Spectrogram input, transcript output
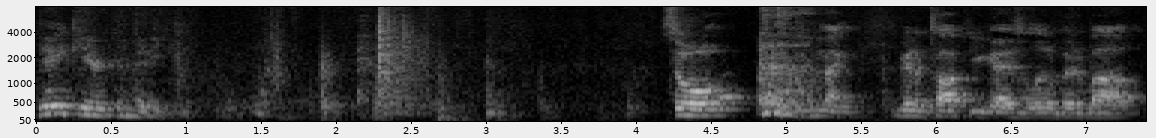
Daycare committee. So, I'm gonna talk to you guys a little bit about,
